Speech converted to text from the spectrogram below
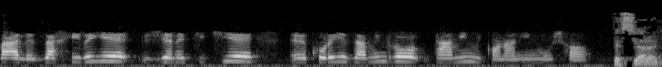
بله ذخیره ژنتیکی کره زمین رو تامین می‌کنن این موش ها بسیار عالی.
